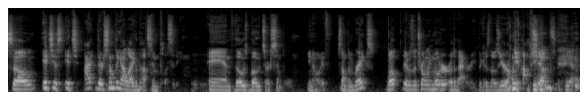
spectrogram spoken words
So it's just it's I there's something I like about simplicity, Mhm. and those boats are simple. You know, if something breaks, well, it was the trolling motor or the battery because those are your only options, Yeah.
